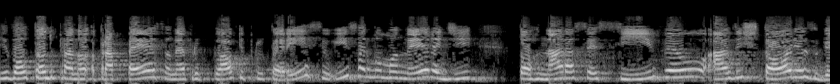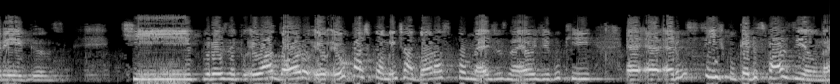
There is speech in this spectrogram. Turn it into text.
E voltando para a peça, né, para o Plauto e para o Terêncio, isso era uma maneira de tornar acessível as histórias gregas que, por exemplo, eu adoro, eu, eu, particularmente adoro as comédias, né? Eu digo que é, é, era um circo que eles faziam, né?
